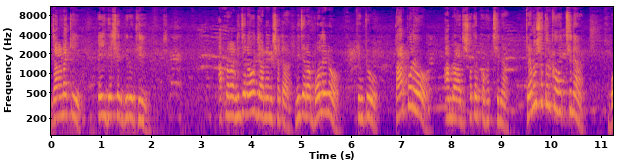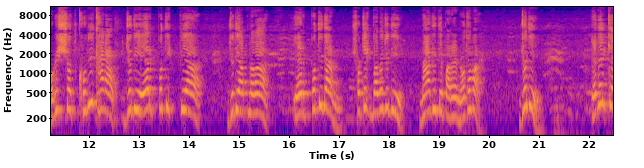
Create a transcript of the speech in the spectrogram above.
যারা নাকি এই দেশের বিরোধী। আপনারা নিজেরাও জানেন সেটা, নিজেরা বলেনও, কিন্তু তারপরেও আমরা আজ সতর্ক হচ্ছি না। কেন সতর্ক হচ্ছি না? ভবিষ্যৎ খুবই খারাপ। যদি এর প্রতিক্রিয়া যদি আপনারা এর প্রতিদান সঠিকভাবে যদি না দিতে পারেন অথবা যদি এদেরকে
